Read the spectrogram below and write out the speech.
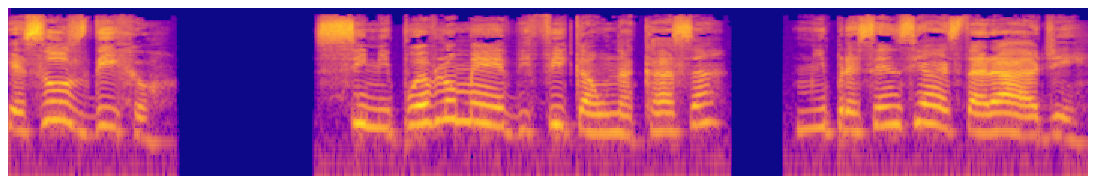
Jesús dijo, Si mi pueblo me edifica una casa, mi presencia estará allí.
